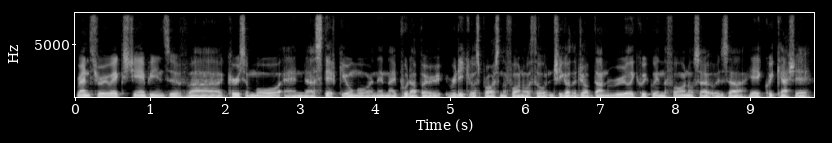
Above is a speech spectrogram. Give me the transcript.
ran through ex champions of uh, Carissa Moore and uh, Steph Gilmore, and then they put up a ridiculous price in the final. I thought, and she got the job done really quickly in the final. So it was uh, yeah, quick cash there.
